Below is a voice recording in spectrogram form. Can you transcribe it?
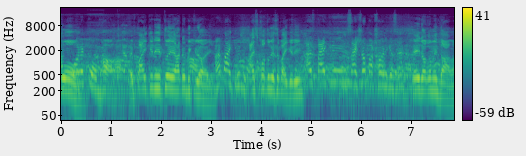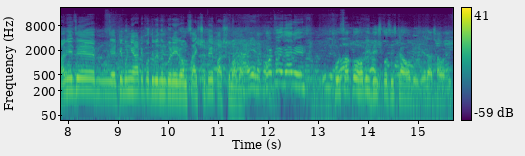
কম। অনেক কম হ্যাঁ পাইকারি তো এই হাটে বিক্রি হয় হ্যাঁ। পাইকারি আজ কত গেছে পাইকারি? আজ পাইকারি চারশো পাঁচশো হয়ে গেছে। এই রকমের দাম। আমি এই যে টেবুনি হাটে প্রতিবেদন করে এরকম চারশো থেকে পাঁচশো বাজার। খুরসা তো হবেই বিশ পঁচিশটা হবে এটা স্বাভাবিক।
